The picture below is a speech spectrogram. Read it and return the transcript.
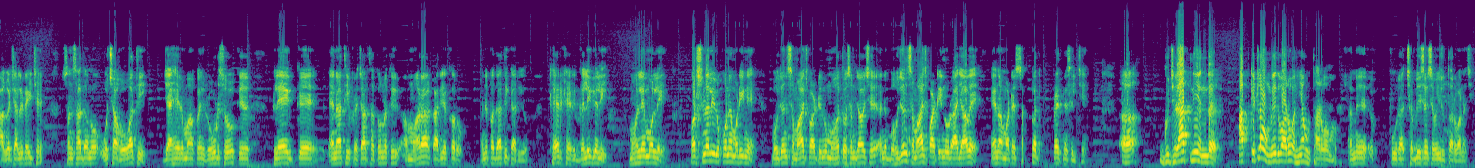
આગળ ચાલી રહી છે. સંસાધનો ઓછા હોવાથી જાહેરમાં કંઈ રોડ શો કે ફ્લેગ કે એનાથી પ્રચાર થતો નથી. અમારા કાર્યકરો અને પદાધિકારીઓ ઠેર ઠેર ગલી ગલી મોહલ્લે મોહલ્લે પર્સનલી લોકોને મળીને બહુજન સમાજ પાર્ટીનું મહત્ત્વ સમજાવે છે અને બહુજન સમાજ પાર્ટીનું રાજ આવે એના માટે સખત પ્રયત્નશીલ છે. ગુજરાતની અંદર આપ કેટલા ઉમેદવારો અહીંયા ઉતારવામાં આવે અમે પૂરા છવ્વીસે છવ્વીસ ઉતારવાના છીએ.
